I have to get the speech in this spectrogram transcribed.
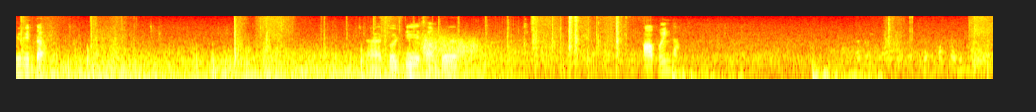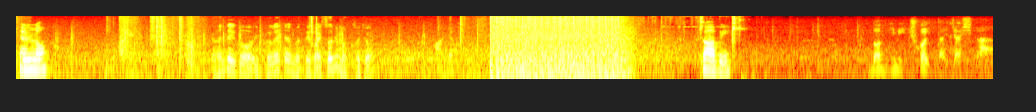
여기 있다. 아, 돌 뒤에서 안 보여. 아 보인다. 일로. 야, 근데 이거, 이 클레이면 내 발소리만 커져? 아니야. 가비. 넌 이미 죽어 있다 이 자식아.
